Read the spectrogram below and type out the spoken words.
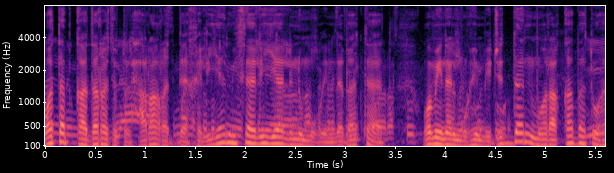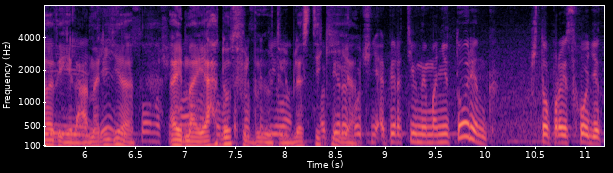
وتبقى درجة الحرارة الداخلية مثالية لنمو النباتات. ومن المهم جدا مراقبة هذه العمليات أي ما يحدث في البيوت البلاستيكية. что происходит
